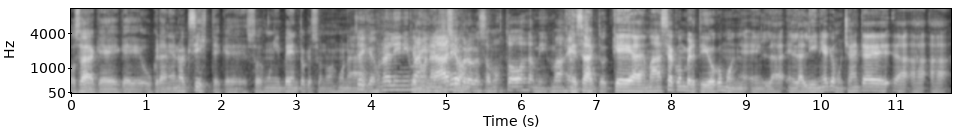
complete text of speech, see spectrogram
O sea, que, que Ucrania no existe, que eso es un invento, que eso no es una... Sí, que es una línea no imaginaria, pero que somos todos la misma gente. Exacto, que además se ha convertido como en, en la, en la línea que mucha gente ha, ha- ha-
